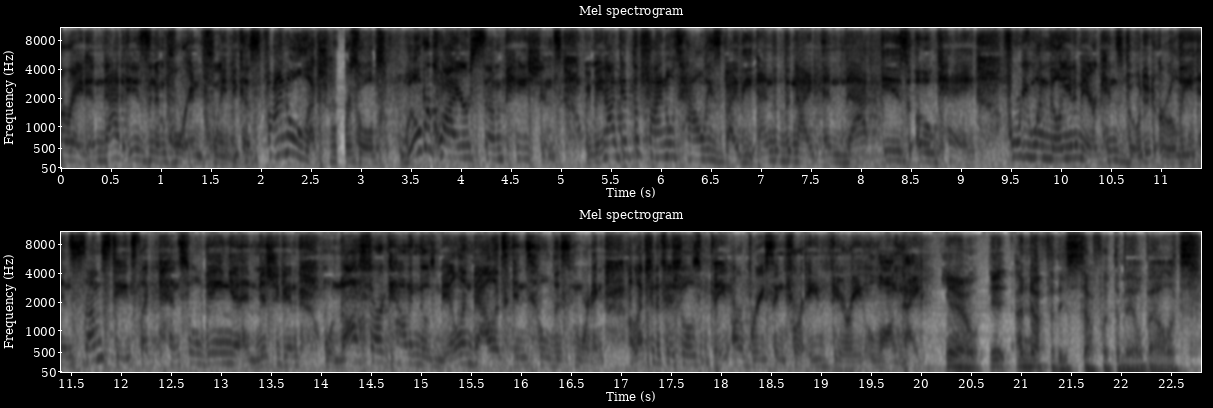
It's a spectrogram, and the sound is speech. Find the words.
All right, and that is an important point because final election results will require some patience. We may not get the final tallies by the end of the night, and that is okay. 41 million Americans voted early, and some states like Pennsylvania and Michigan will not start counting those mail-in ballots until this morning. Election officials, they are bracing for a very long night. You know, it, enough of this stuff with the mail ballots.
